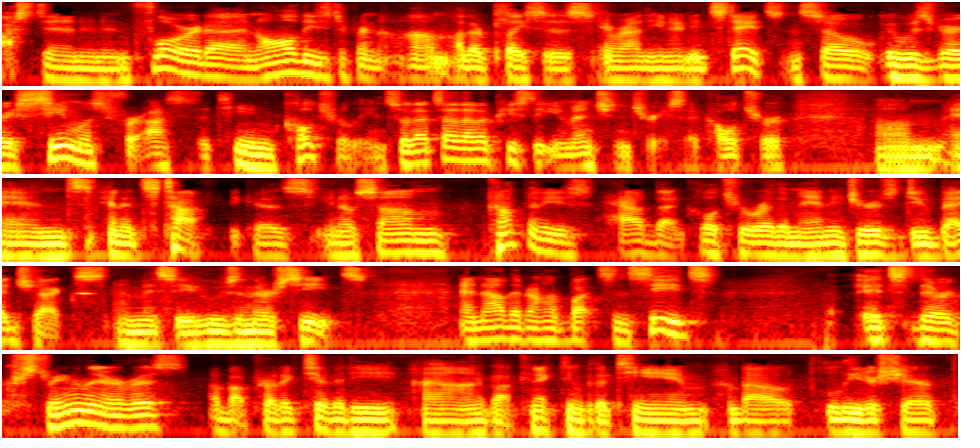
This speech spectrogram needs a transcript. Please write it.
boston and in florida and all these different um, other places around the united states and so it was very seamless for us as a team culturally and so that's another piece that you mentioned theresa culture um, and and it's tough because you know some companies have that culture where the managers do bed checks and they see who's in their seats, and now they don't have butts and seats. It's they're extremely nervous about productivity uh, and about connecting with their team, about leadership,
